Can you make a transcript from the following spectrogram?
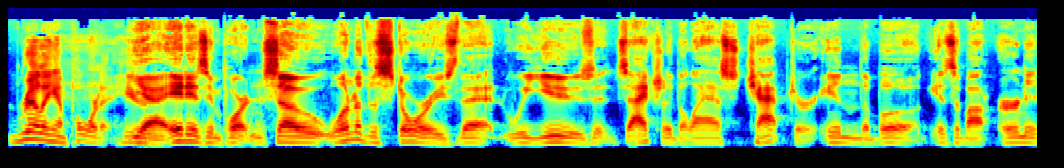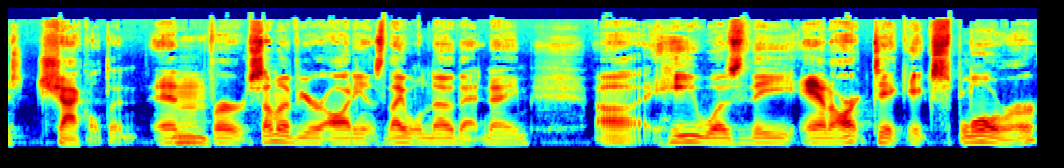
really important here. Yeah, it is important. So one of the stories that we use, it's actually the last chapter in the book, is about Ernest Shackleton. And mm. for some of your audience, they will know that name. Uh, he was the Antarctic explorer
